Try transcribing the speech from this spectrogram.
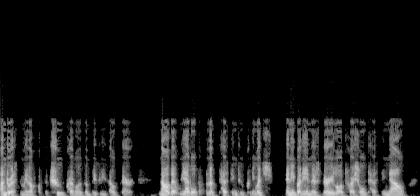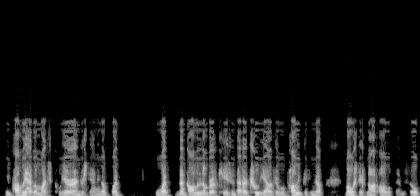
underestimate of, of the true prevalence of disease out there now that we have opened up testing to pretty much anybody, and there's very low threshold testing now, we probably have a much clearer understanding of what what all the number of cases that are truly out there. We're probably picking up most, if not all of them. So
